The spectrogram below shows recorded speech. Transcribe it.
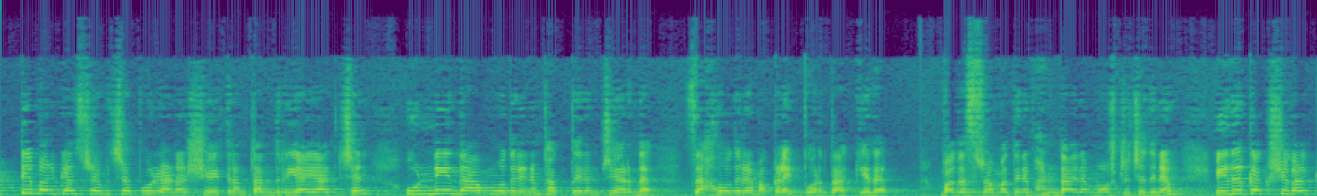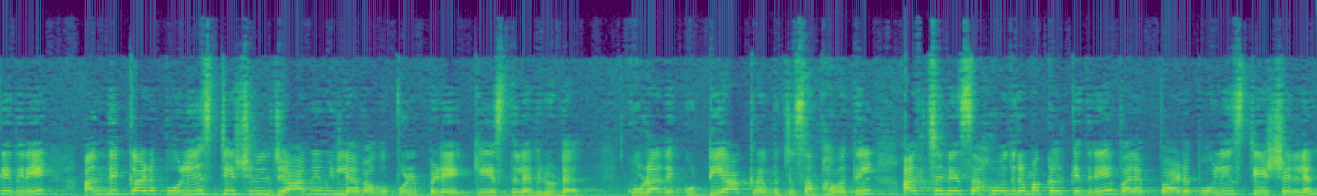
അട്ടിമറിക്കാൻ ശ്രമിച്ചപ്പോഴാണ് ക്ഷേത്രം തന്ത്രിയായ അച്ഛൻ ഉണ്ണി ദാമോദരനും ഭക്തരും ചേർന്ന് സഹോദര മക്കളെ പുറത്താക്കിയത്. വധശ്രമത്തിന് ഭണ്ഡാരം മോഷ്ടിച്ചതിനും എതിർകക്ഷികൾക്കെതിരെ അന്തിക്കാട് പോലീസ് സ്റ്റേഷനിൽ ജാമ്യമില്ലാ വകുപ്പ് ഉൾപ്പെടെ കേസ് നിലവിലുണ്ട്. കൂടാതെ കുട്ടി ആക്രമിച്ച സംഭവത്തിൽ അച്ഛന്റെ സഹോദര മക്കൾക്കെതിരെ വലപ്പാട് പോലീസ് സ്റ്റേഷനിലും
